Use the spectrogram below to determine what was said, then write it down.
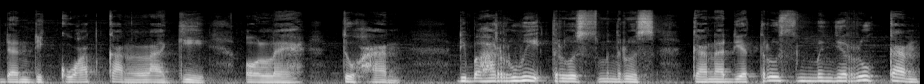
dan dikuatkan lagi oleh Tuhan. Dibaharui terus-menerus karena dia terus menyerukan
